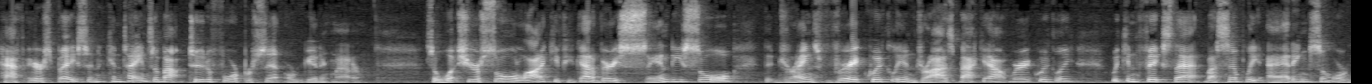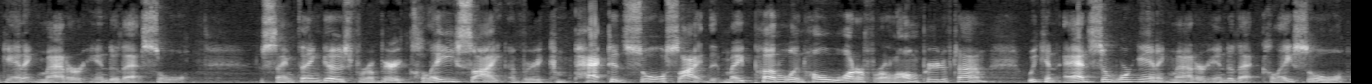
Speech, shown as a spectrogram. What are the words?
half airspace, and it contains about two to four percent organic matter. So what's your soil like? If you've got a very sandy soil that drains very quickly and dries back out very quickly, we can fix that by simply adding some organic matter into that soil. The same thing goes for a very clay site, a very compacted soil site that may puddle and hold water for a long period of time. We can add some organic matter into that clay soil,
